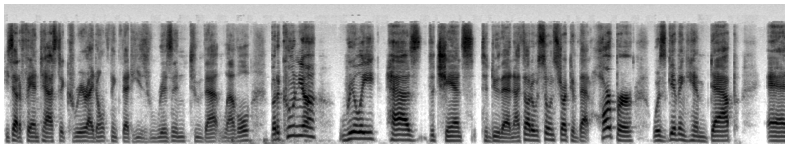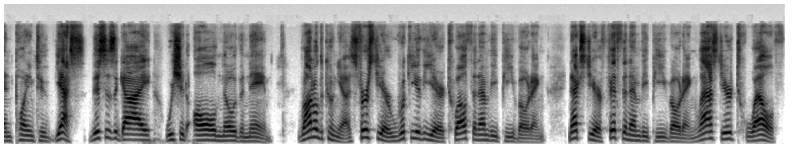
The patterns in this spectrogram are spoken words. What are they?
He's had a fantastic career. I don't think that he's risen to that level, but Acuna really has the chance to do that. And I thought it was so instructive that Harper was giving him DAP and pointing to, yes, this is a guy we should all know the name. Ronald Acuna, his first year, rookie of the year, 12th in MVP voting. Next year, fifth in MVP voting. Last year, 12th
